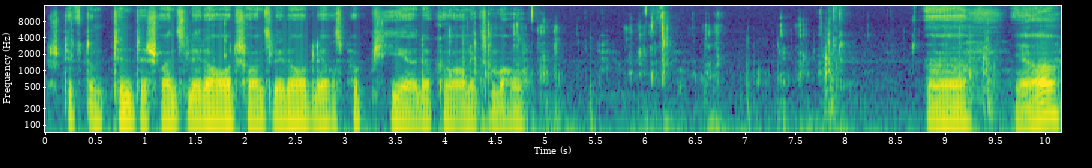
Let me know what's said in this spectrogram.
Stift und Tinte, Schweinslederhaut, Schweinslederhaut, leeres Papier. Da können wir auch nichts machen. Äh, ja.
